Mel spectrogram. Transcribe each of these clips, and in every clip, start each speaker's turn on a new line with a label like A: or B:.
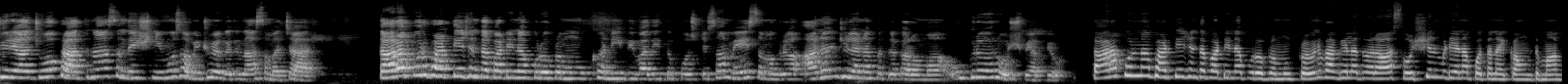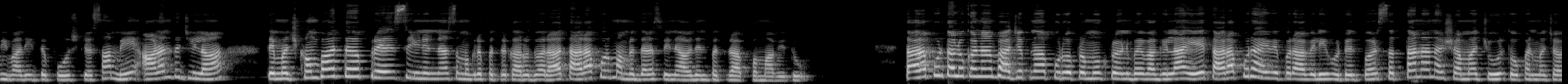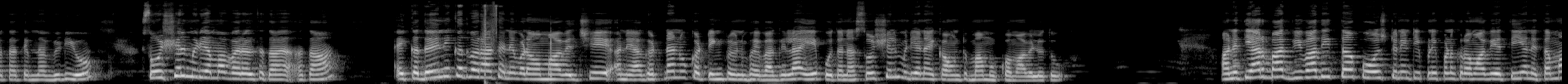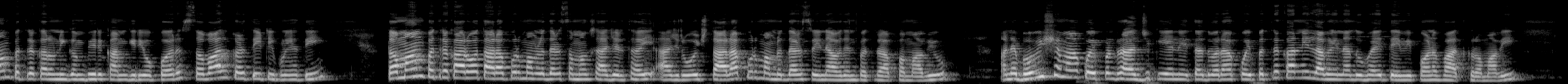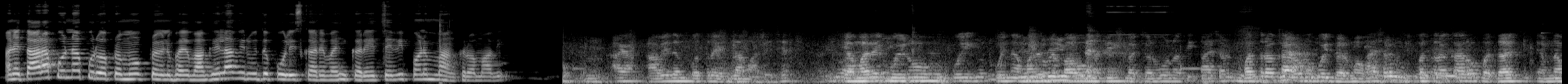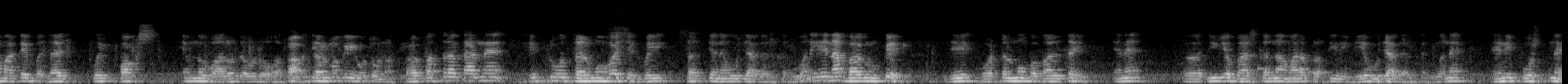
A: જોઈ રહ્યા છો. પ્રાર્થના સંદેશ ન્યૂઝ. હવે જોઈએ અગત્યના સમાચાર. તારાપુર ભારતીય જનતા પાર્ટીના પૂર્વ પ્રમુખની વિવાદિત પોસ્ટ સામે સમગ્ર આણંદ જિલ્લાના પત્રકારોમાં ઉગ્ર રોષ વ્યાપ્યો. તારાપુરના ભારતીય જનતા પાર્ટીના પૂર્વ પ્રમુખ પ્રવીણ વાઘેલા દ્વારા સોશિયલ મીડિયાના પોતાના એકાઉન્ટમાં વિવાદિત પોસ્ટ સામે આણંદ જિલ્લા તેમજ ખંભાત પ્રેસ યુનિયનના સમગ્ર પત્રકારો દ્વારા તારાપુર મામલતદારશ્રીને આવેદનપત્ર આપવામાં આવ્યું હતું. તારાપુર તાલુકાના ભાજપના પૂર્વ પ્રમુખ પ્રવીણભાઈ વાઘેલાએ તારાપુર હાઈવે પર આવેલી હોટેલ પર સત્તાના નશામાં ચોર, તોફાન મચાવતા તેમના વીડિયો સોશિયલ મીડિયામાં વાયરલ થતા હતા. એક દૈનિક દ્વારા તેને વણાવવામાં આવેલ છે અને આ ઘટનાનું કટિંગ પ્રવીણભાઈ વાઘેલાએ પોતાના સોશિયલ મીડિયાના એકાઉન્ટમાં મૂકવામાં આવેલું હતું. અને ત્યારબાદ વિવાદિત પોસ્ટની ટિપ્પણી પણ કરવામાં આવી હતી અને તમામ પત્રકારોની ગંભીર કામગીરીઓ પર સવાલ કરતી ટિપ્પણી હતી. તમામ પત્રકારો તારાપુર મામલતદાર સમક્ષ હાજર થઈ આજ રોજ તારાપુર મામલતદાર શ્રીને આવેદનપત્ર આપવામાં આવ્યું. અને ભવિષ્યમાં કોઈ પણ રાજકીય નેતા દ્વારા કોઈ પત્રકારની લાગણી ના દુભાય તેવી પણ વાત કરવામાં આવી. અને તારાપુરના પૂર્વ પ્રમુખ પ્રવીણભાઈ વાઘેલા વિરુદ્ધ પોલીસ કાર્યવાહી કરે તેવી પણ માંગ કરવામાં આવી.
B: આવેદનપત્ર એટલા માટે છે કે અમારે કોઈનો કોઈ કોઈને અમારે દબાવવો નથી, કચડવો નથી. પત્રકારોનો કોઈ ધર્મ પત્રકારો બધા જ એમના માટે બધા જ કોઈ પક્ષ એમનો વાલો દવડો હતો.
C: ધર્મ કઈ હોતો નથી.
B: પત્રકારને એટલું ધર્મ હોય છે કે ભાઈ સત્યને ઉજાગર કરવું. અને એના ભાગરૂપે જે હોટલમાં બબાલ થઈ એને દિવ્ય ભાસ્કરના અમારા પ્રતિનિધિએ ઉજાગર કર્યું. અને એની પોસ્ટને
